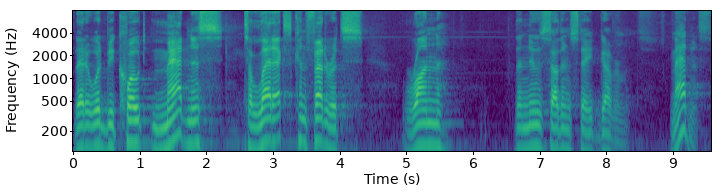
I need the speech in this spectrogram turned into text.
that it would be, quote, madness to let ex Confederates run the new Southern state governments. Madness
